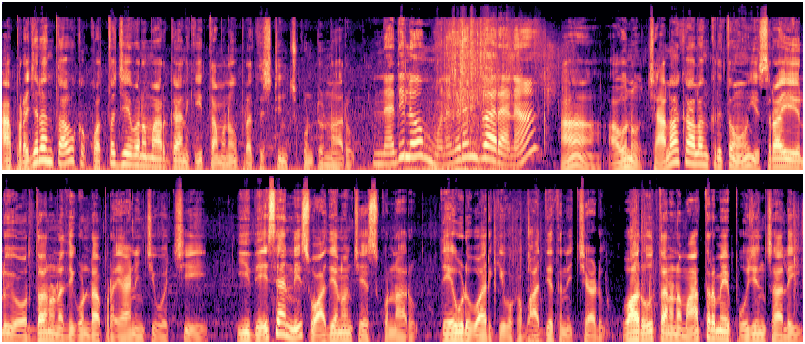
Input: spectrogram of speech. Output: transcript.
ఆ ప్రజలంతా ఒక కొత్త జీవన మార్గానికి తమను ప్రతిష్ఠించుకుంటున్నారు. నదిలో మునగడం ద్వారానా? ఆ అవును. చాలా కాలం క్రితం ఇస్రాయేలు యోర్దాను నది గుండా ప్రయాణించి వచ్చి ఈ దేశాన్ని స్వాధీనం చేసుకున్నారు. దేవుడు వారికి ఒక బాధ్యతనిచ్చాడు. వారు తనను మాత్రమే పూజించాలి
